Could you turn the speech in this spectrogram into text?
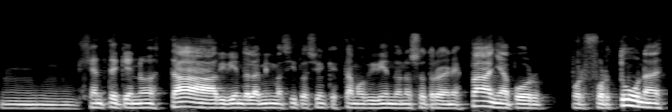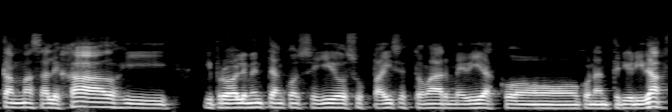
mm, gente que no está viviendo la misma situación que estamos viviendo nosotros en España, por, por fortuna, están más alejados y, probablemente han conseguido sus países tomar medidas con, anterioridad.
